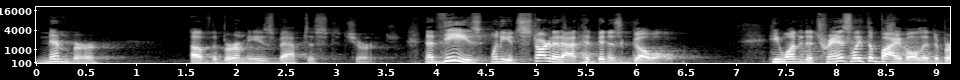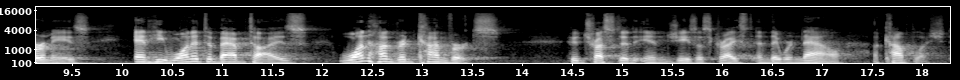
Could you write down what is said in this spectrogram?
member of the Burmese Baptist Church. Now, these, when he had started out, had been his goal. He wanted to translate the Bible into Burmese, and he wanted to baptize 100 converts who trusted in Jesus Christ, and they were now accomplished.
